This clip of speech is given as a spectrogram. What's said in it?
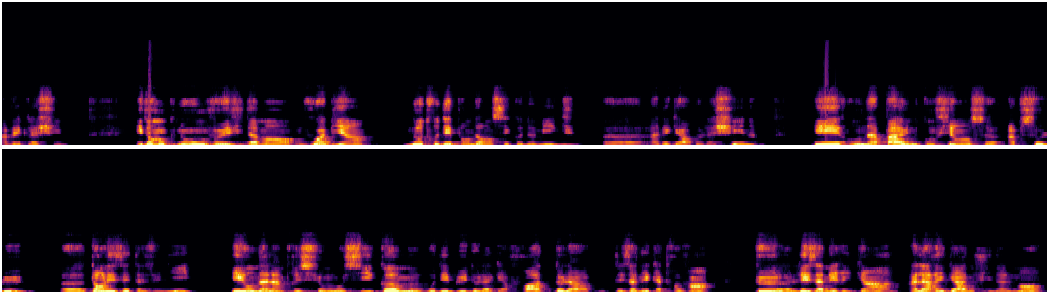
avec la Chine. Et donc nous on veut évidemment, on voit bien notre dépendance économique euh, à l'égard de la Chine, et on n'a pas une confiance absolue euh, dans les États-Unis, et on a l'impression aussi, comme au début de la guerre froide, de la, des années 80, que les Américains, à la Reagan finalement,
